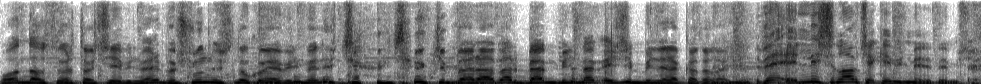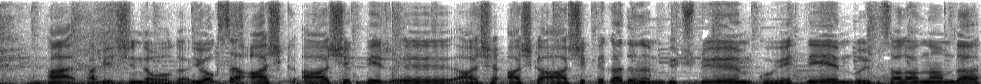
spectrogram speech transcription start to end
Ondan sonra taşıyabilmeli ve şunun üstüne koyabilmeli. Çünkü- beraber ben bilmem eşim bilire katılacak. Ve 50 şınav çekebilmeli demiş. Ha tabii şimdi oldu. Yoksa aşk aşık bir e, aş- aşka aşık bir kadınım. Güçlüyüm, kuvvetliyim. Duygusal anlamda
